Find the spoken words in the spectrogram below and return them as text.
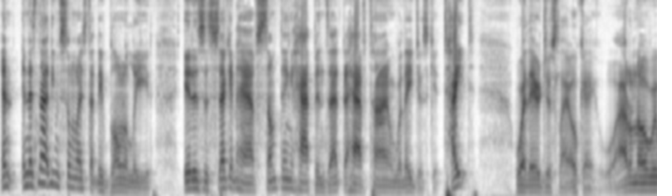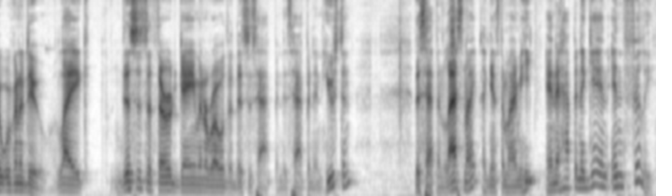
and and it's not even so much that they've blown a lead it is the second half something happens at the halftime where they just get tight where they're just like okay well i don't know what we're gonna do like this is the third game in a row that this has happened this happened in houston this happened last night against the Miami Heat, and it happened again in Philly.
